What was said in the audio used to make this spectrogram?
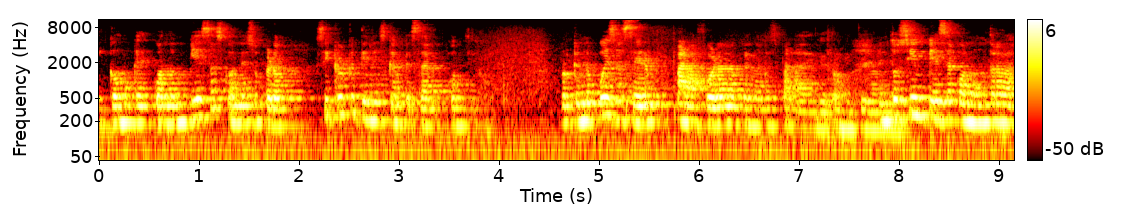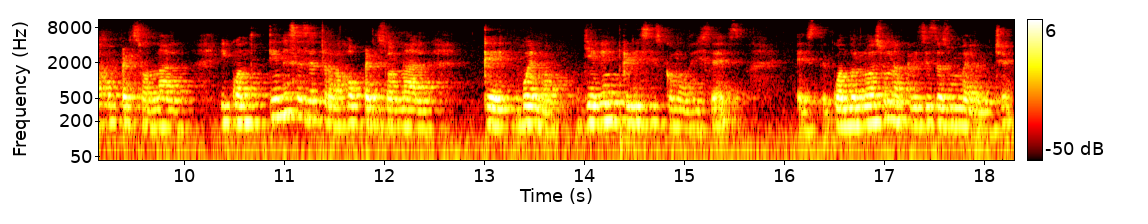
Y como que cuando empiezas con eso, pero sí creo que tienes que empezar contigo. Porque no puedes hacer para afuera lo que no es para adentro. Entonces sí empieza con un trabajo personal. Y cuando tienes ese trabajo personal, que bueno, llega en crisis, como dices, este, cuando no es una crisis es un berrinche,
